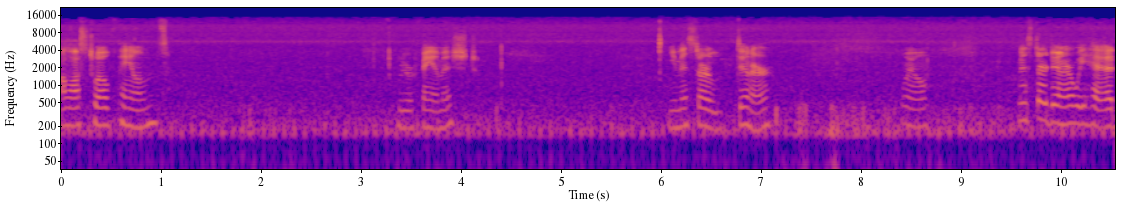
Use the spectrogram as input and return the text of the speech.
I lost 12 pounds. We were famished. You missed our dinner. Well, missed our dinner. We had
